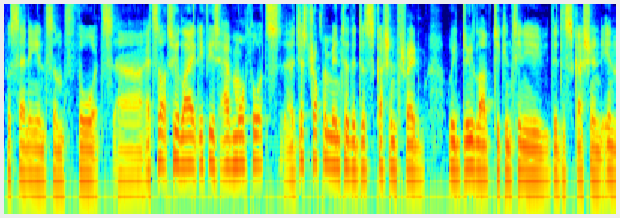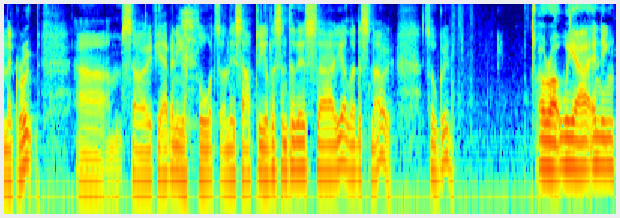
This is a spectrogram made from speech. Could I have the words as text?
for sending in some thoughts. Uh, it's not too late. If you have more thoughts, uh, just drop them into the discussion thread. We do love to continue the discussion in the group. Um, so if you have any thoughts on this after you listen to this, uh, yeah, let us know. It's all good. All right, we are ending.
